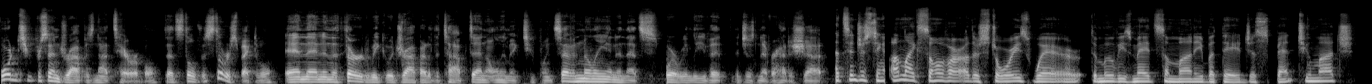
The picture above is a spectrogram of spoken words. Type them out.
42% drop is not terrible. That's still it's still respectable. And then in the third week, it would drop out of the top 10, only make 2.7 million, and that's where we leave it. It just never had a shot. That's interesting. Unlike some of our other stories where the movies made some money, but they just spent too much,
